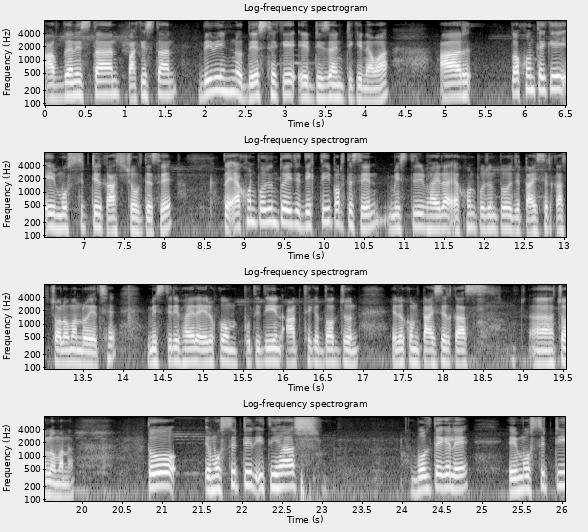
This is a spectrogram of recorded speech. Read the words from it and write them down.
আফগানিস্তান, পাকিস্তান বিভিন্ন দেশ থেকে এই ডিজাইনটিকে নেওয়া। আর তখন থেকেই এই মসজিদটির কাজ চলতেছে। তো এখন পর্যন্ত এই যে দেখতেই পারতেছেন, মিস্ত্রি ভাইরা এখন পর্যন্ত যে টাইসের কাজ চলমান রয়েছে। মিস্ত্রি ভাইরা এরকম প্রতিদিন আট থেকে দশজন এরকম টাইসের কাজ চলমান। তো এই মসজিদটির ইতিহাস বলতে গেলে এই মসজিদটি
